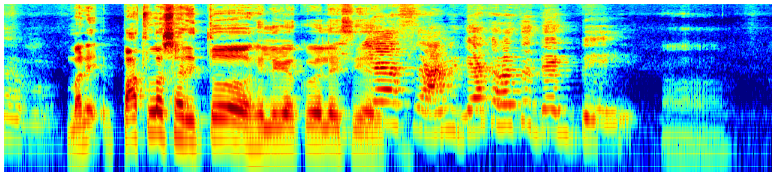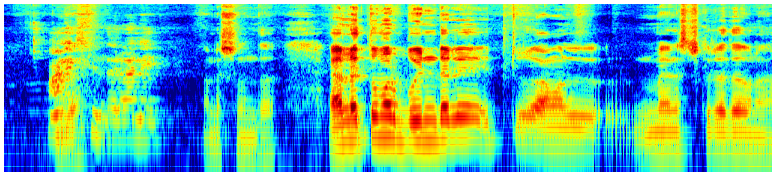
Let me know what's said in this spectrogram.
যাব। মানে পাতলা শাড়ি তো হেলিকা কয়ে লাইছি আমি দেখালে তো দেখবে। আহ, অনেক সুন্দর অনেক। অনেক সুন্দর। এই তোমার বইন্ডারে একটু আমার ম্যানেজ করে দাও না।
